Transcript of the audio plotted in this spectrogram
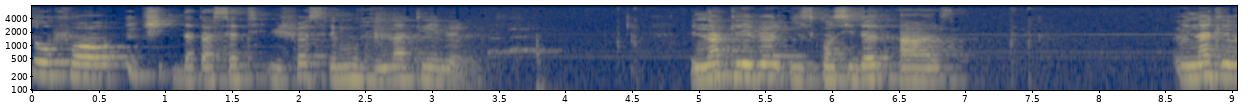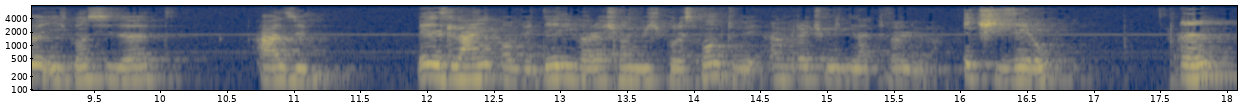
So for each dataset, we first remove the NAT level. The NAT level is considered as the NAT level is considered as the baseline of the daily variation which correspond to the average midnight value H0 and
